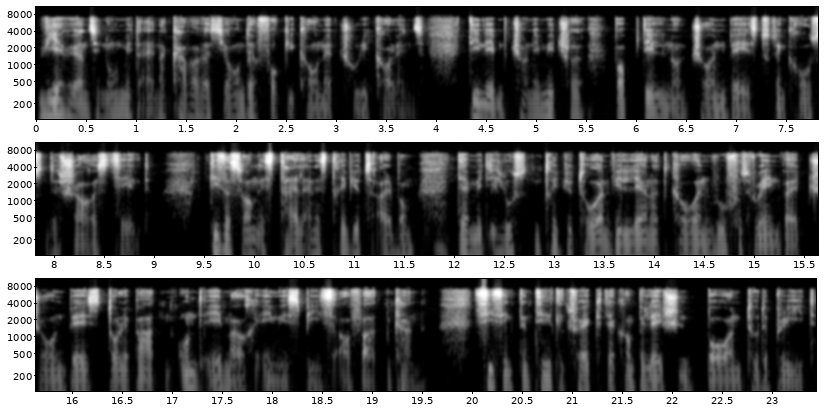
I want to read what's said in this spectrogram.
Wir hören sie nun mit einer Coverversion der Folk-Ikone Julie Collins, die neben Johnny Mitchell, Bob Dylan und Joan Baez zu den Großen des Genres zählt. Dieser Song ist Teil eines Tributes-Album, der mit illustren Tributoren wie Leonard Cohen, Rufus Wainwright, Joan Baez, Dolly Parton und eben auch Amy Spees aufwarten kann. Sie singt den Titeltrack der Compilation Born to the Breed.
